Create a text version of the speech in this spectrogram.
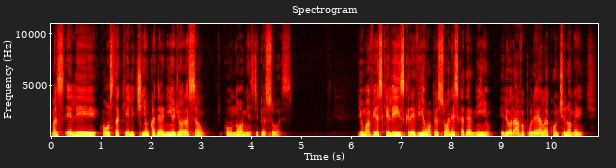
mas ele consta que ele tinha um caderninho de oração com nomes de pessoas. E uma vez que ele inscrevia uma pessoa nesse caderninho, ele orava por ela continuamente.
